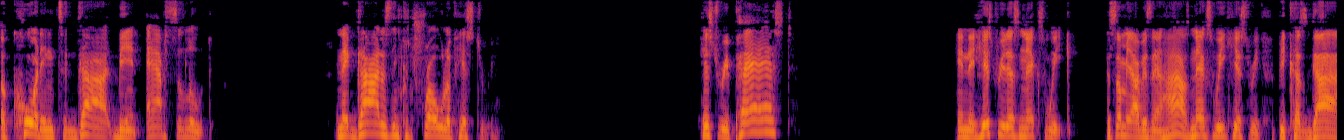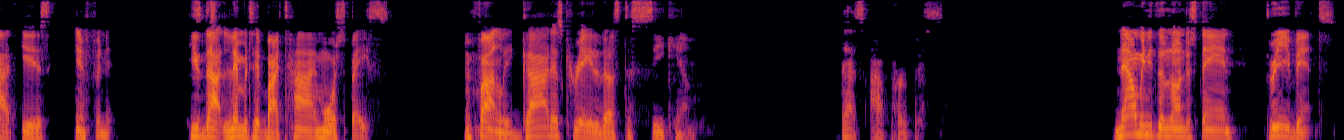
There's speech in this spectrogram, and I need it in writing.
according to God being absolute. And that God is in control of history. History past and the history that's next week. And some of y'all be saying, how's next week history? Because God is infinite. He's not limited by time or space. And finally, God has created us to seek Him. That's our purpose. Now we need to understand three events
